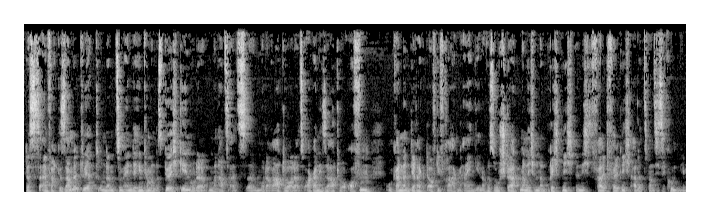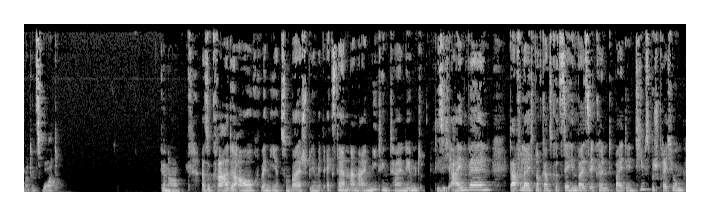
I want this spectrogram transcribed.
dass es einfach gesammelt wird und dann zum Ende hin kann man das durchgehen oder man hat es als äh, Moderator oder als Organisator offen und kann dann direkt auf die Fragen eingehen. Aber so stört man nicht und man bricht nicht, nicht fällt, fällt nicht alle 20 Sekunden jemand ins Wort. Genau. Also gerade auch, wenn ihr zum Beispiel mit externen an einem Meeting teilnehmt die sich einwählen. Da vielleicht noch ganz kurz der Hinweis, ihr könnt bei den Teamsbesprechungen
